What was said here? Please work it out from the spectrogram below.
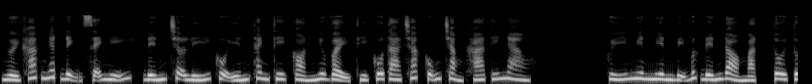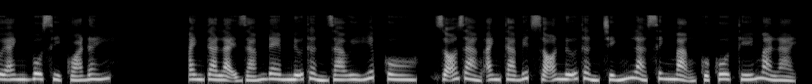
Người khác nhất định sẽ nghĩ, đến trợ lý của Yến Thanh Thi còn như vậy thì cô ta chắc cũng chẳng khá tí nào. Quý miên miên bị bức đến đỏ mặt, tôi tôi anh vô sỉ quá đấy. Anh ta lại dám đem nữ thần ra uy hiếp cô, rõ ràng anh ta biết rõ nữ thần chính là sinh mạng của cô thế mà lại.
